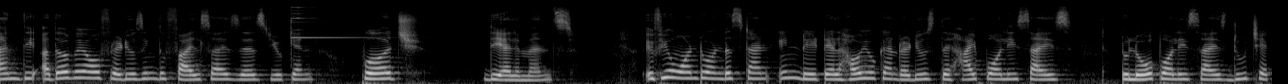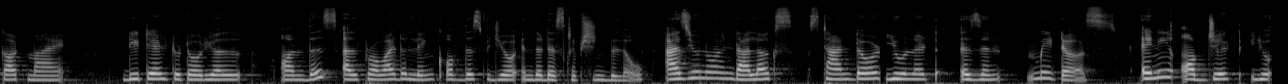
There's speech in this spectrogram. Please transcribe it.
and the other way of reducing the file size is you can purge the elements. If you want to understand in detail how you can reduce the high poly size to low poly size do check out my detailed tutorial on this. I'll provide a link of this video in the description below. As you know in Dialux standard unit is in meters. Any object you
